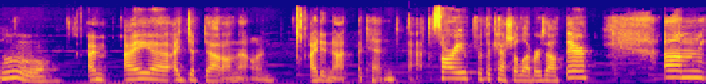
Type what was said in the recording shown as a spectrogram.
Ooh. I'm I uh, I dipped out on that one. I did not attend that. Sorry for the Kesha lovers out there. Um,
